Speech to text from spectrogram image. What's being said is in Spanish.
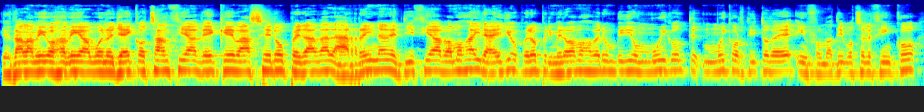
¿Qué tal amigos, amigas? Bueno, ya hay constancia de que va a ser operada la reina Leticia. Vamos a ir a ello, pero primero vamos a ver un vídeo muy, muy cortito de Informativos Telecinco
